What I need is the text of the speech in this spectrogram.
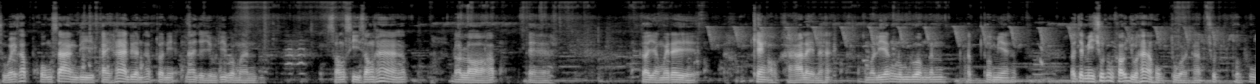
สวยครับโครงสร้างดีไก่ห้าเดือนครับตัวนี้น่าจะอยู่ที่ประมาณ สองสี่สองห้าครับรอๆครับ แต่ก็ยังไม่ได้แข้งออกขาอะไรนะฮะเอามาเลี้ยงรวมๆกันกับตัวเมียครับ ก็จะมีชุดของเขาอยู่ห้าหกตัวครับ ชุดตัวผู้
